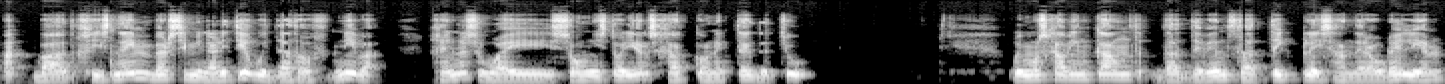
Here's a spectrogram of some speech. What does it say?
Ah, but his name bears similarity with that of Cniva, hence why some historians have connected the two. We must have in count that the events that take place under Aurelian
